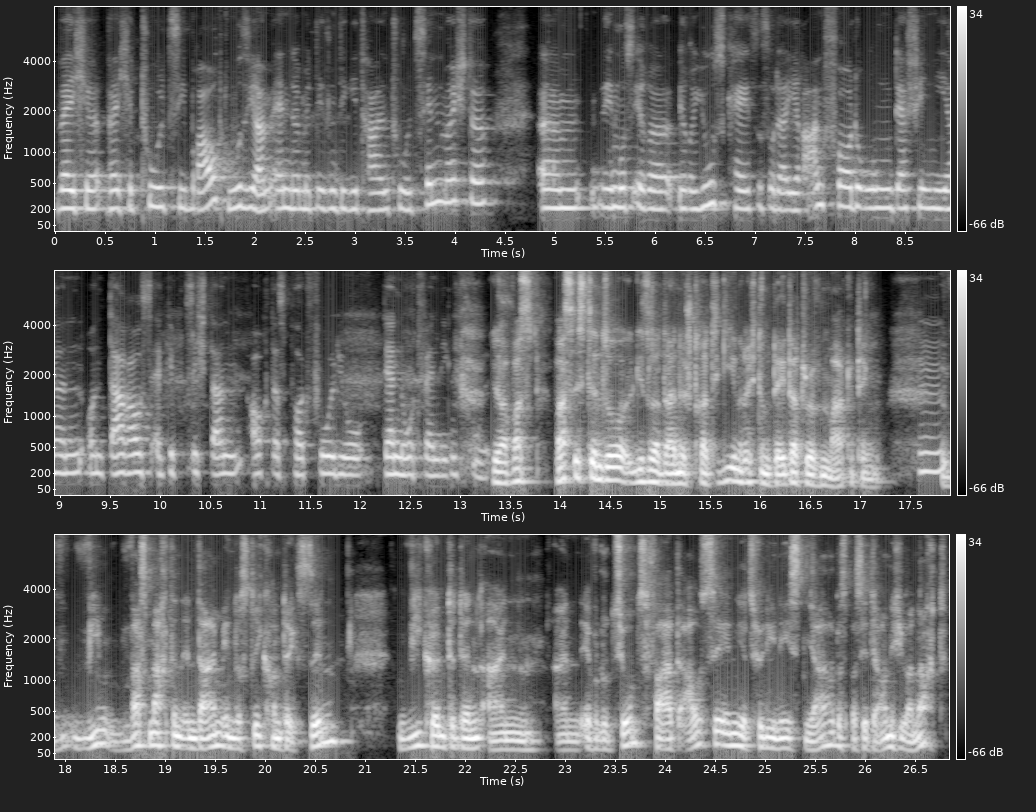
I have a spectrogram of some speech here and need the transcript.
welche, welche Tools sie braucht, wo sie am Ende mit diesen digitalen Tools hin möchte. Ähm, sie muss ihre, ihre Use Cases oder ihre Anforderungen definieren und daraus ergibt sich dann auch das Portfolio der notwendigen Tools. Ja, was, was ist denn so, Gisela, deine Strategie in Richtung Data-Driven Marketing? Mhm. Wie, was macht denn in deinem Industriekontext Sinn? Wie könnte denn ein, ein Evolutionspfad aussehen jetzt für die nächsten Jahre? Das passiert ja auch nicht über Nacht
